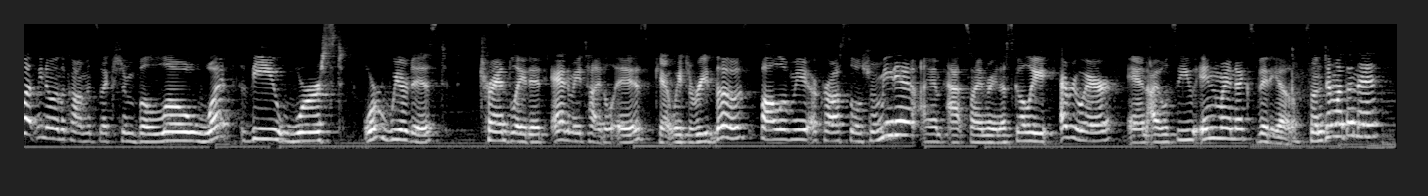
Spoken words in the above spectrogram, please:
let me know in the comment section below what the worst or weirdest translated anime title is. Can't wait to read those. Follow me across social media. I am at sign Reina Scully everywhere, and I will see you in my next video. Sonja mata ne!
